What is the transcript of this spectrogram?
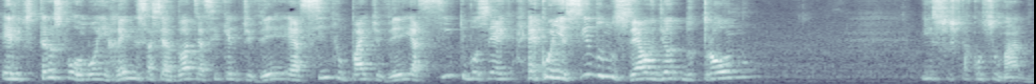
Ele te transformou em reino e sacerdote, é assim que ele te vê, é assim que o Pai te vê, é assim que você é conhecido no céu diante do trono. Isso está consumado.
